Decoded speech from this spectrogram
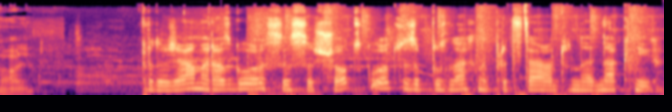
Воля. Продължаваме разговора с с когато запознах на представянето на една книга.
